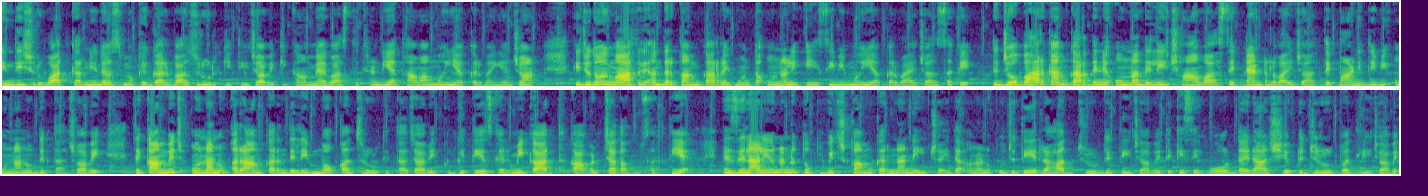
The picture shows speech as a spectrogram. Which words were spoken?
ਦਿਨ ਦੀ ਸ਼ੁਰੂਆਤ ਕਰਨੀ ਹੁੰਦੀ ਉਸ ਮੌਕੇ ਗੱਲਬਾਤ ਜ਼ਰੂਰ ਕੀਤੀ ਜਾਵੇ ਕਿ ਕਾਮਿਆਂ ਵਾਸਤੇ ਠੰਡੀਆਂ ਥਾਵਾਂ ਮੁਹੱਈਆ ਕਰਵਾਈਆਂ ਜਾਣ। ਕਿ ਜਦੋਂ ਇਮਾਰਤ ਦੇ ਅੰਦਰ ਕੰਮ ਕਰ ਰਹੇ ਹੋਣ ਤਾਂ ਉਹਨਾਂ ਲਈ ਏਸੀ ਵੀ ਮੁਹੱਈਆ ਕਰਵਾਇਆ ਜਾ ਸਕੇ। ਤੇ ਜੋ ਬਾਹਰ ਕੰਮ ਕਰਦੇ ਨੇ, ਉਹਨਾਂ ਦੇ ਲਈ ਛਾਂ ਵਾਸਤੇ ਟੈਂਟ ਲਵਾਈ ਜਾਣ ਤੇ ਪਾਣੀ ਦੀ ਵੀ ਉਹਨਾਂ ਨੂੰ ਦਿੱਤਾ ਜਾਵੇ। ਤੇ ਕੰਮ ਵਿੱਚ ਉਹਨਾਂ ਨੂੰ ਆਰਾਮ ਕਰਨ ਦੇ ਲਈ ਮੌਕਾ ਜ਼ਰੂਰ ਦਿੱਤਾ ਜਾਵੇ, ਕਿਉਂਕਿ ਤੇਜ਼ ਗਰਮੀ ਕਾਰਨ ਥਕਾਵਟ ਜ਼ਿਆਦਾ ਹੋ ਸਕਦੀ ਹੈ। ਇਸ ਦੇ ਨਾਲ ਹੀ ਉਹਨਾਂ ਨੂੰ ਧੁੱਪ ਵਿੱਚ ਕੰਮ ਕਰਨਾ ਨਹੀਂ ਚਾਹੀਦਾ। ਉਹਨਾਂ ਨੂੰ ਕੁਝ ਦੇਰ ਰਾਹਤ ਜ਼ਰੂਰ ਦਿੱਤੀ ਜਾਵੇ ਤੇ ਕਿਸੇ ਹੋਰ ਦੇ ਨਾਲ ਸ਼ਿਫਟ ਜ਼ਰੂਰ ਬਦਲੀ ਜਾਵੇ।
